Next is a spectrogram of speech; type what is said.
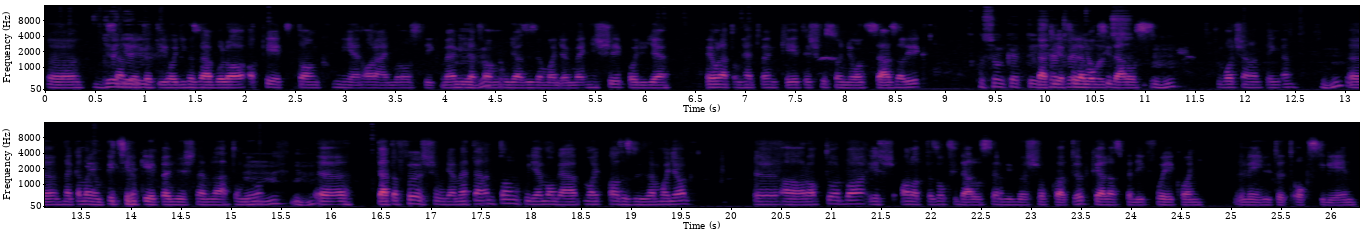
uh, szemlélteti, hogy igazából a, a két tank milyen arányban oszlik meg, Mhm. illetve ugye az üzemanyag mennyiség, hogy ugye, jól látom, 72 és 28 százalék. 22 és Tehát ugye főleg 78. oxidálós. Uh-huh. Bocsánat, igen. Mhm. Ö, Nekem nagyon pici a képernyő, és nem látom jól. Uh-huh. Uh-huh. Ö, Tehát a felső ugye metántank, ugye magá, az az üzemanyag ö, a Raptorba, és alatt az oxidálószer, amiből sokkal több kell, az pedig folyékony, mélyhűtött oxigén.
